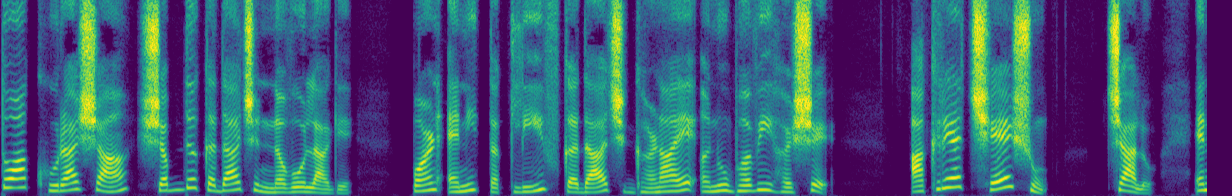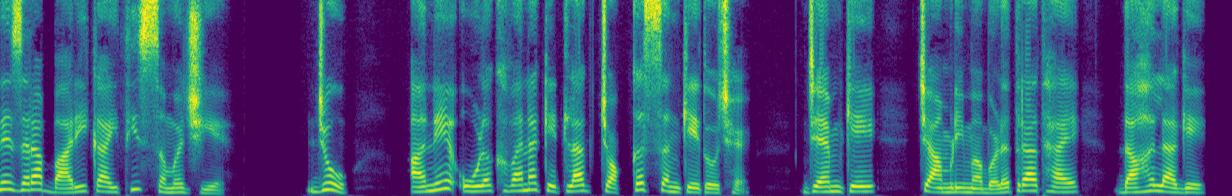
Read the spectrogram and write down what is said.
તો આ ખુરાશા શબ્દ કદાચ નવો લાગે, પણ એની તકલીફ કદાચ ઘણાએ અનુભવી હશે. આખરે આ છે શું? ચાલો એને જરા બારીકાઈથી સમજીએ. જો, આને ઓળખવાના કેટલાક ચોક્કસ સંકેતો છે. જેમ કે, ચામડીમાં બળતરા થાય, દાહ લાગે,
